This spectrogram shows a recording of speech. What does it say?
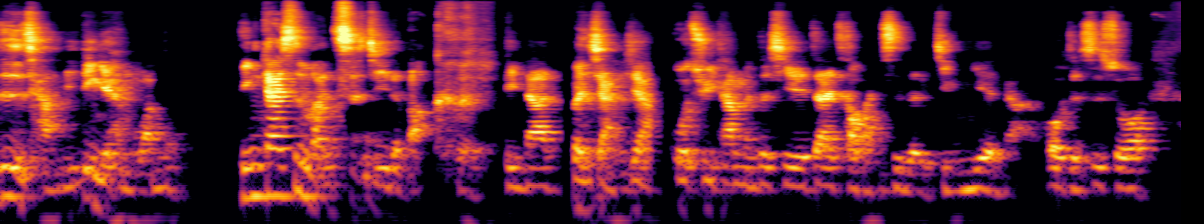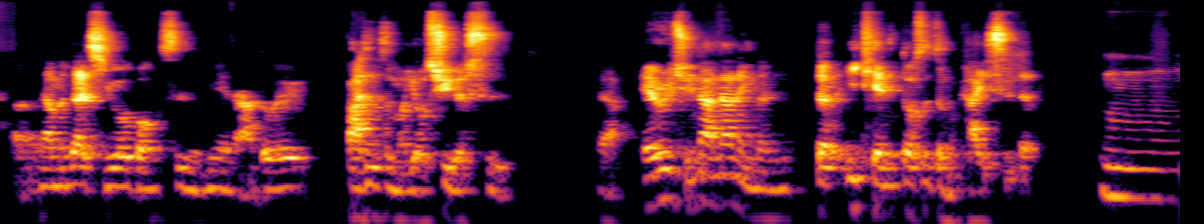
日常一定也很完美，应该是蛮刺激的吧？对，请大家分享一下过去他们这些在操盘室的经验啊，或者是说，呃，他们在期货公司里面啊，都会发生什么有趣的事，对啊。Rich，那那你们的一天都是怎么开始的？嗯，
